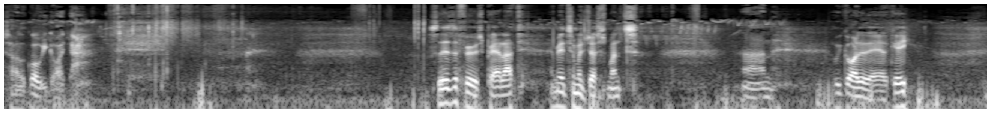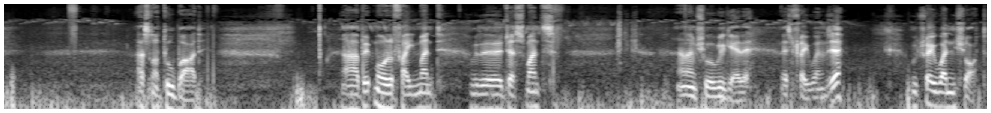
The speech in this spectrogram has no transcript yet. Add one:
So look what we got. So there's the first pellet. I made some adjustments. And we got it there okay? That's not too bad. Uh, a bit more refinement with the adjustments and I'm sure we'll get it. Let's try one yeah? We'll try one shot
